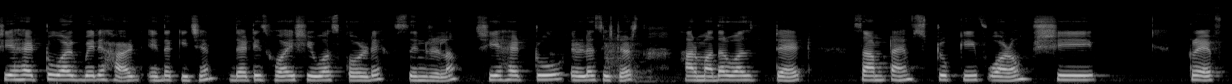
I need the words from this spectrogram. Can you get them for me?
she had to work very hard in the kitchen. That is why she was called a Cinderella She had two elder sisters Her mother was dead Sometimes to keep warm, she crept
